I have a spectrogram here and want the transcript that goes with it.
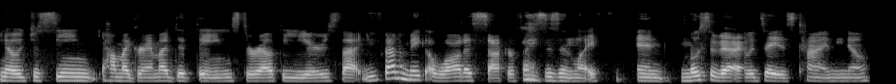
you know, just seeing how my grandma did things throughout the years that you've got to make a lot of sacrifices in life. And most of it, I would say, is time. You know,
